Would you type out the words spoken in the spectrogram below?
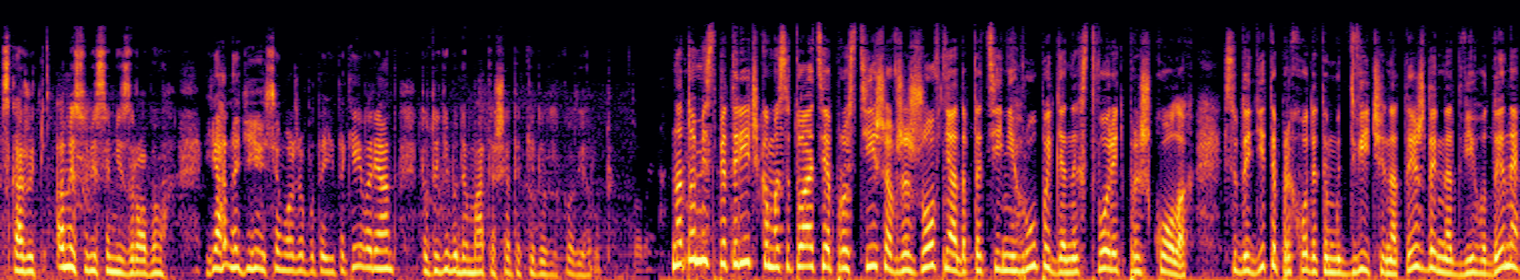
скажуть, а ми собі самі зробимо. Я надіюся, може бути і такий варіант, то тоді будемо мати ще такі додаткові групи. Натомість з п'ятирічками ситуація простіша. Вже з жовтня адаптаційні групи для них створять при школах. Сюди діти приходитимуть двічі на тиждень на дві години,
